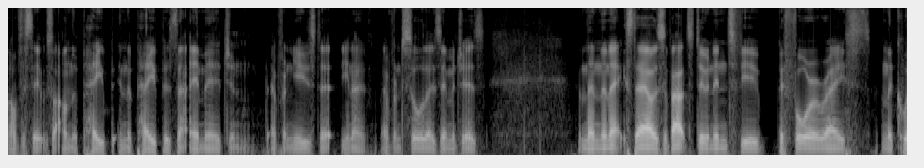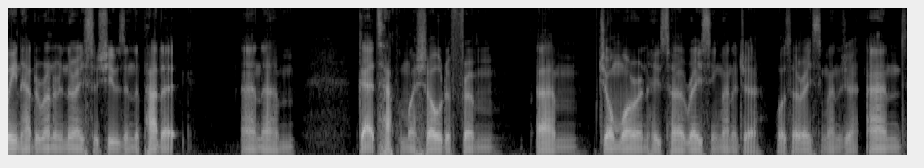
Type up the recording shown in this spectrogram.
obviously it was on the paper in the papers that image, and everyone used it. You know, everyone saw those images. And then the next day, I was about to do an interview before a race, and the Queen had a runner in the race, so she was in the paddock, and um, get a tap on my shoulder from um, John Warren, who's her racing manager, was her racing manager, and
